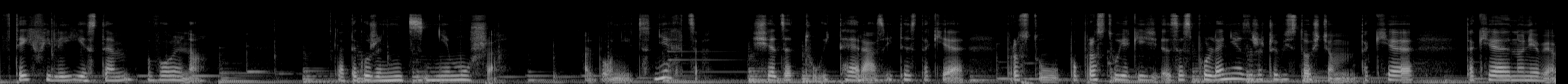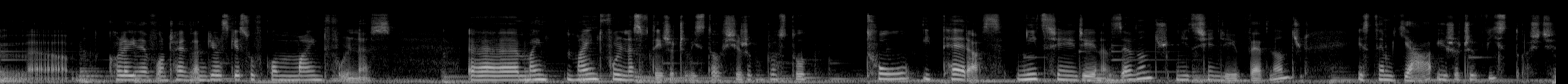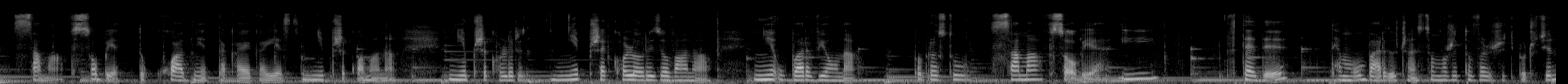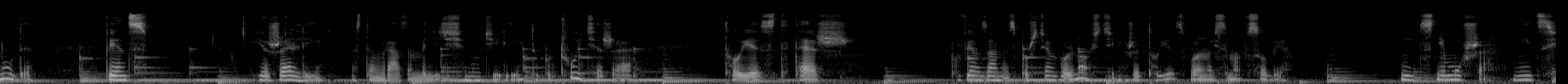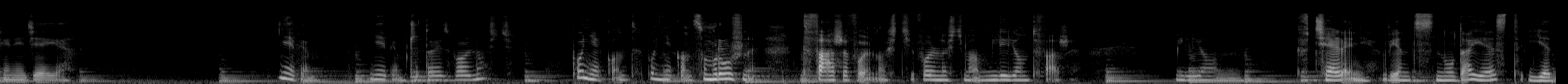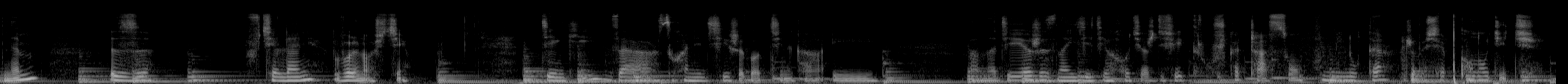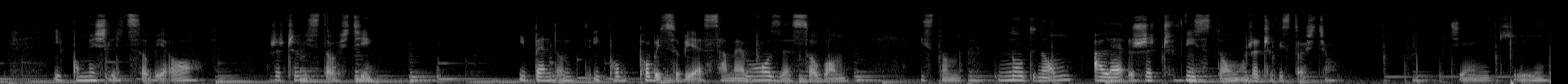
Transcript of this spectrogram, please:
W tej chwili jestem wolna, dlatego że nic nie muszę albo nic nie chcę. Siedzę tu i teraz, i to jest takie po prostu, po prostu jakieś zespolenie z rzeczywistością, takie takie, no nie wiem, e, kolejne włączając angielskie słówko mindfulness. E, mind, mindfulness w tej rzeczywistości, że po prostu tu i teraz nic się nie dzieje na zewnątrz, nic się nie dzieje wewnątrz. Jestem ja i rzeczywistość sama w sobie, dokładnie taka, jaka jest, nieprzekłamana, nieprzekolory, nieprzekoloryzowana, nieubarwiona. Po prostu sama w sobie. I wtedy temu bardzo często może towarzyszyć poczucie nudy. Więc jeżeli następnym razem będziecie się nudzili, to poczujcie, że to jest też powiązane z poczuciem wolności, że to jest wolność sama w sobie. Nic nie muszę, nic się nie dzieje. Nie wiem, nie wiem, czy to jest wolność. Poniekąd, poniekąd są różne twarze wolności. Wolność ma milion twarzy milion wcieleń, więc nuda jest jednym z wcieleń wolności. Dzięki za słuchanie dzisiejszego odcinka i mam nadzieję, że znajdziecie chociaż dzisiaj troszkę czasu, minutę, żeby się ponudzić i pomyśleć sobie o rzeczywistości i będą i po, pobyć sobie samemu ze sobą i z tą nudną, ale rzeczywistą rzeczywistością. Dzięki.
